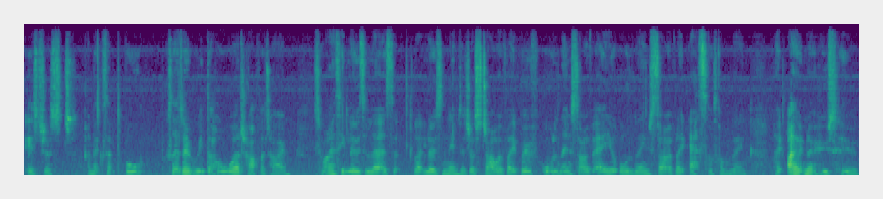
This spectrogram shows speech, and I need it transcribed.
is just unacceptable because I don't read the whole word half the time. So when I see loads of letters, like loads of names that just start with like both all the names start with A or all the names start with like S or something, like I don't know who's who.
